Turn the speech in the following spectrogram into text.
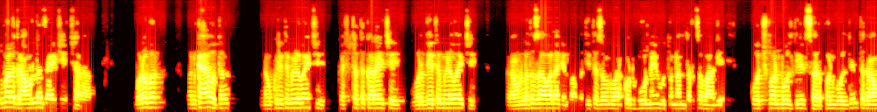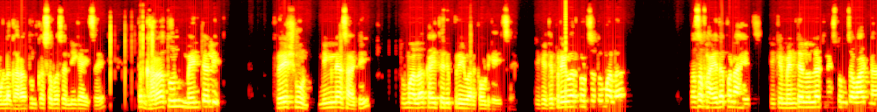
तुम्हाला ग्राउंडला जायची इच्छा राहत बरोबर? पण काय होतं? नोकरी तर मिळवायची कष्ट तर करायचे वर्दी तर मिळवायचे. ग्राउंडला तर जावं लागेल बाबा. तिथे जाऊन वर्कआउट होऊ नये होतो नंतरचा भाग आहे. कोच पण बोलतील सर पण बोलतील. तर ग्राउंडला घरातून कसं बसं निघायचंय? तर घरातून मेंटली फ्रेश होऊन निघण्यासाठी तुम्हाला काहीतरी प्री वर्कआउट घ्यायचं आहे ठीक आहे ते प्री वर्कआउटचं तुम्हाला तसा फायदा पण आहेच. ठीक आहे मेंटल अलर्टनेस तुमचा वाढणार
